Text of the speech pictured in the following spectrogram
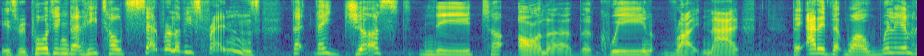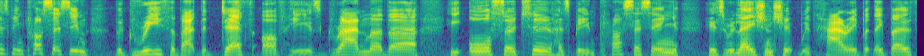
is reporting that he told several of his friends that they just need to honour the Queen right now. They added that while William has been processing the grief about the death of his grandmother, he also too has been processing his relationship with Harry, but they both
